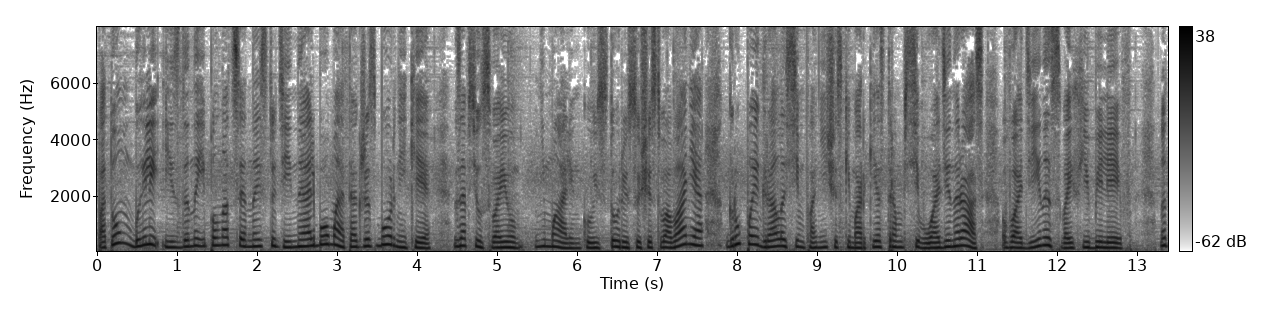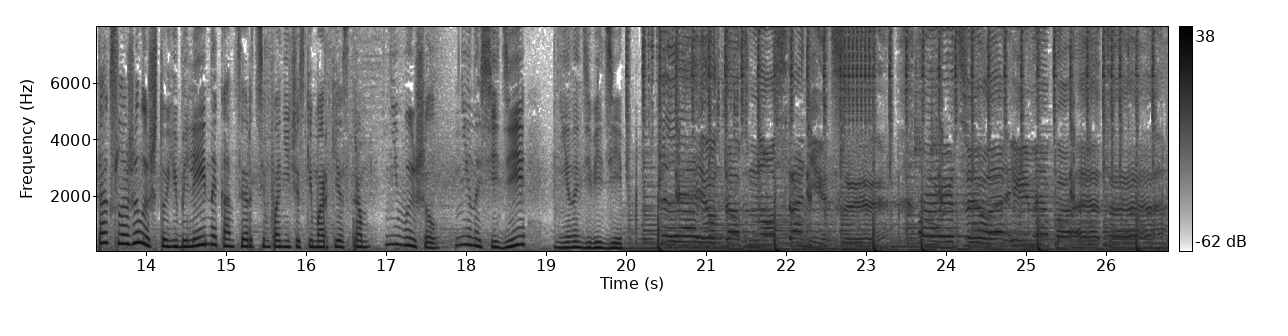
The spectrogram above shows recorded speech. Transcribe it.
Потом были изданы и полноценные студийные альбомы, а также сборники. За всю свою немаленькую историю существования группа играла с симфоническим оркестром всего один раз, в один из своих юбилеев. Но так сложилось, что юбилейный концерт с симфоническим оркестром не вышел ни на CD, ни на DVD. Тлеют давно страницы Выцвело имя поэта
